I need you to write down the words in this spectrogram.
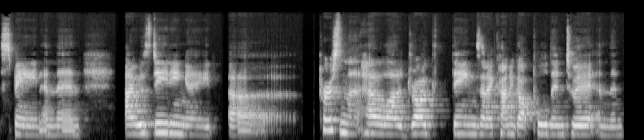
Spain, and then I was dating a uh, person that had a lot of drug things, and I kind of got pulled into it. And then,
